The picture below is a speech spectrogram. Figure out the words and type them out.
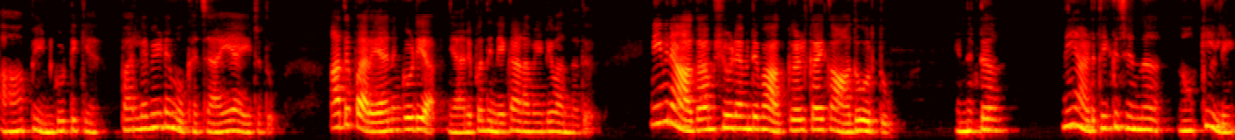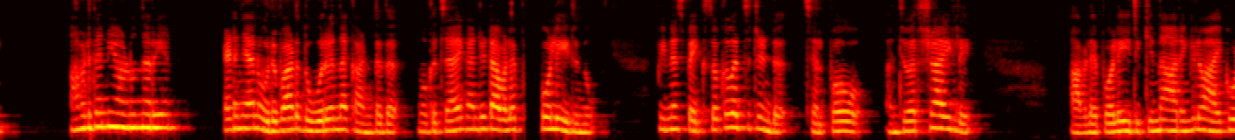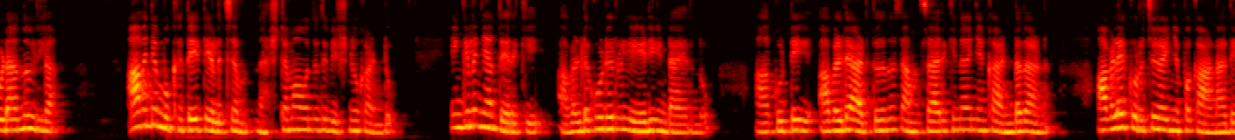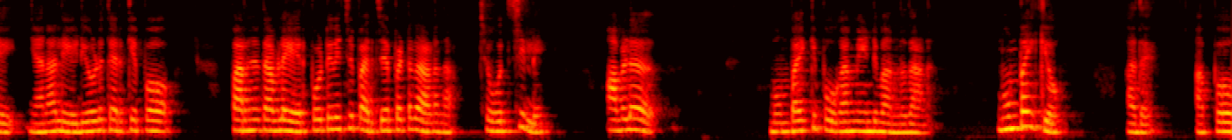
ആ പെൺകുട്ടിക്ക് പല്ലവിയുടെ മുഖഛായയായിരുന്നു. അത് പറയാനും കൂടിയാ ഞാനിപ്പോൾ നിന്നെ കാണാൻ വേണ്ടി വന്നത്. നീ ഇവൻ ആകാംക്ഷയോടെ അവന്റെ വാക്കുകൾക്കായി കാതോർത്തു. എന്നിട്ട് നീ അടുത്തേക്ക് ചെന്ന് നോക്കിയില്ലേ? അവൾ തന്നെയാണോന്നറിയാൻ? എടാ ഞാൻ ഒരുപാട് ദൂരെ നിന്നാ കണ്ടത്. മുഖഛായ കണ്ടിട്ട് അവളെ പോലെ ഇരുന്നു. പിന്നെ സ്പെക്സൊക്കെ വെച്ചിട്ടുണ്ട്. ചിലപ്പോൾ അഞ്ചു വർഷമായില്ലേ അവളെ പോലെ ഇരിക്കുന്ന ആരെങ്കിലും ആയിക്കൂടാന്നും ഇല്ല? അവന്റെ മുഖത്തെ തെളിച്ചം നഷ്ടമാവുന്നത് വിഷ്ണു കണ്ടു. എങ്കിലും ഞാൻ തിരക്കി. അവളുടെ കൂടെ ഒരു ലേഡി ഉണ്ടായിരുന്നു. ആ കുട്ടി അവളുടെ അടുത്ത് നിന്ന് സംസാരിക്കുന്നത് ഞാൻ കണ്ടതാണ്. അവളെ കുറിച്ച് കഴിഞ്ഞപ്പോൾ കാണാതെ ഞാൻ ആ ലേഡിയോട് തിരക്കിയപ്പോൾ പറഞ്ഞത് അവളെ എയർപോർട്ടിൽ വെച്ച് പരിചയപ്പെട്ടതാണെന്ന്. ചോദിച്ചില്ലേ? അവൾ മുംബൈക്ക് പോകാൻ വേണ്ടി വന്നതാണ്. മുംബൈക്കോ? അതെ. അപ്പോൾ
